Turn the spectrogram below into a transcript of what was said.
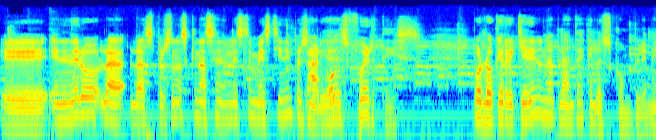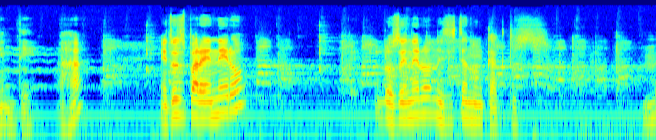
Eh, en enero, la- las personas que nacen en este mes tienen personalidades fuertes. Por lo que requieren una planta que los complemente. Ajá. Entonces, para enero, los de enero necesitan un cactus. ¿Mm?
